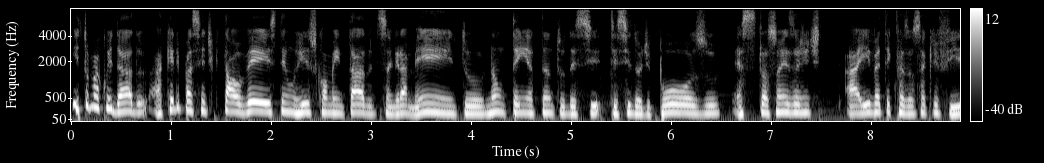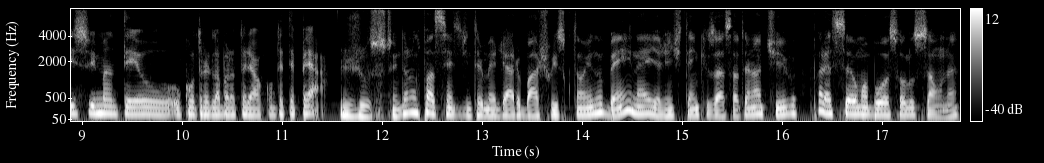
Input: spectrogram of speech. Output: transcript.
E tomar cuidado, aquele paciente que talvez tenha um risco aumentado de sangramento, não tenha tanto desse tecido adiposo, essas situações a gente aí vai ter que fazer o sacrifício e manter o, o controle laboratorial com TTPA. Justo. Então, os pacientes de intermediário baixo risco estão indo bem, né? E a gente tem que usar essa alternativa. Parece ser uma boa solução, né?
